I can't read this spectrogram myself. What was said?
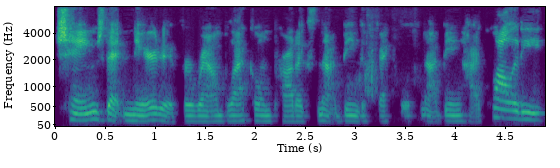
change that narrative around black owned products not being effective not being high quality.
